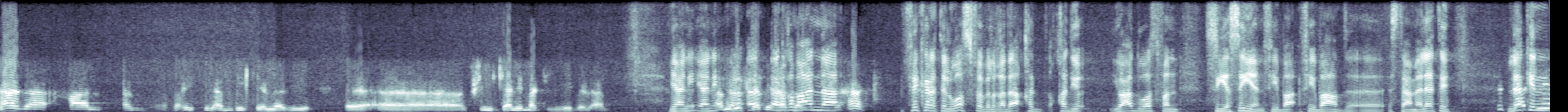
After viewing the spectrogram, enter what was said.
هذا حال الرئيس الأمريكي الذي في كلمته بالامس يعني يعني رغم أن فكرة الوصف بالغباء قد قد يعد وصفا سياسيا في في بعض استعمالاته لكن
